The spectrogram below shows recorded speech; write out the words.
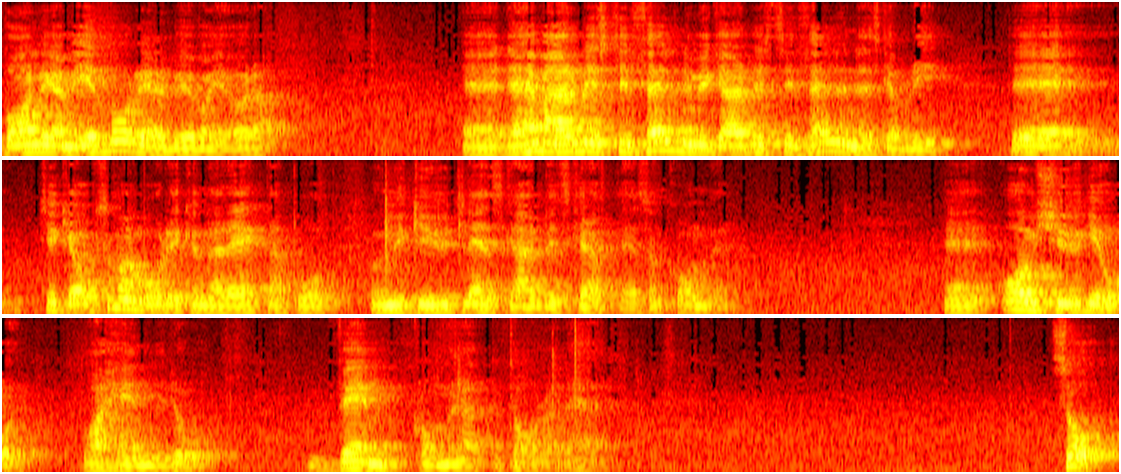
vanliga medborgare behöva göra. Eh, det här med arbetstillfällen, hur mycket arbetstillfällen det ska bli, det tycker jag också man borde kunna räkna på hur mycket utländsk arbetskraft det är som kommer. Eh, om 20 år, vad händer då? Vem kommer att betala det här? Så,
